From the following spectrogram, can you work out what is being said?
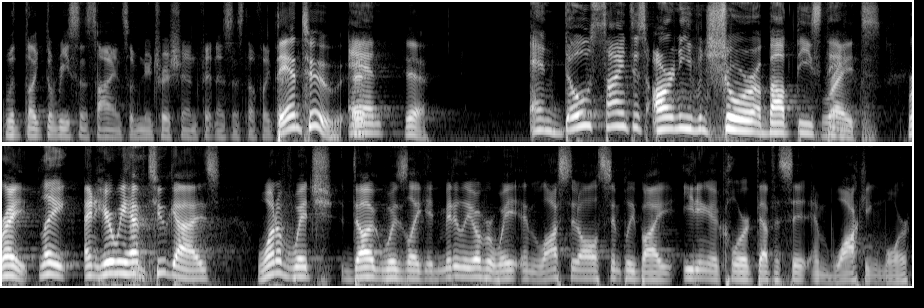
with like the recent science of nutrition and fitness and stuff like that. Dan too. Uh, And- yeah. and those scientists aren't even sure about these things. Right. Right. Like, And here we have two guys, one of which Doug was like admittedly overweight and lost it all simply by eating a caloric deficit and walking more.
